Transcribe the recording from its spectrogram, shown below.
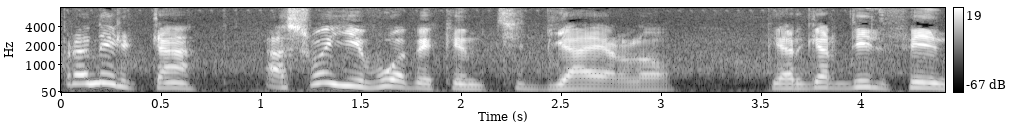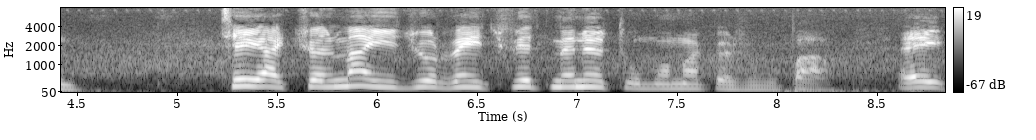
prenez le temps, asseyez-vous avec une petite bière, là, puis regardez le film. Tu sais, actuellement, il dure 28 minutes au moment que je vous parle. Hey,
